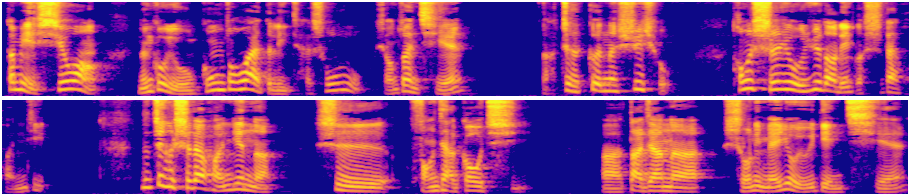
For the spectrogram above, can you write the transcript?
他们也希望能够有工作外的理财收入，想赚钱，啊，这是个人的需求。同时又遇到了一个时代环境，那这个时代环境呢，是房价高企，啊，大家呢手里面又有一点钱，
